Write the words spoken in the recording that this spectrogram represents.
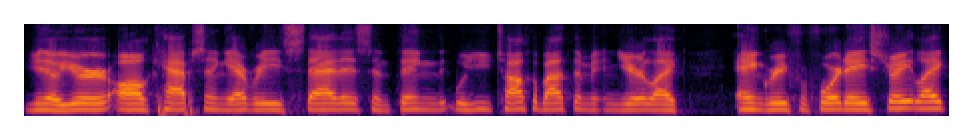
you know you're all captioning every status and thing where you talk about them and you're like angry for four days straight, like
